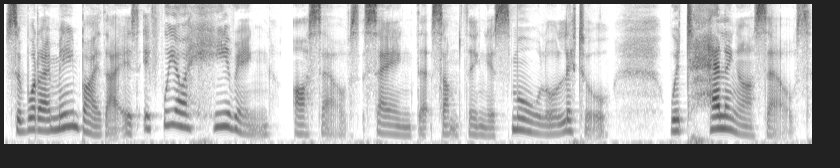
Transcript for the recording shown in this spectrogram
So, what I mean by that is if we are hearing ourselves saying that something is small or little, we're telling ourselves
